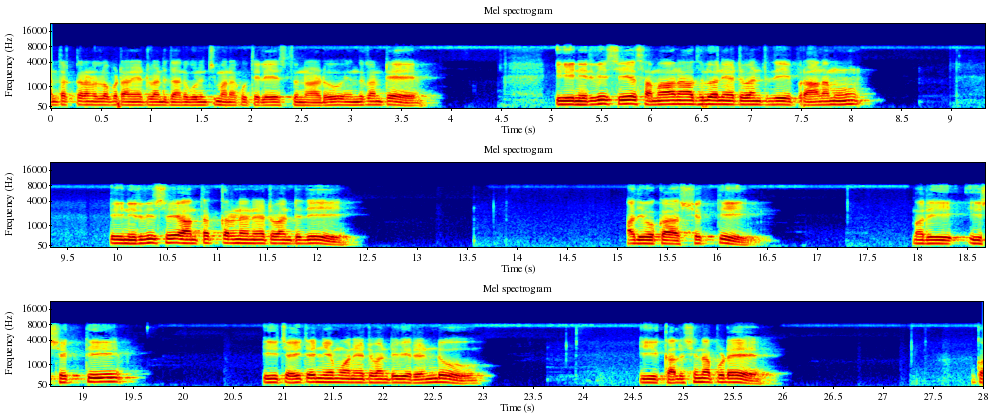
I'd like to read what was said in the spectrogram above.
అంతఃకరణ లోపల అనేటువంటి దాని గురించి మనకు తెలియజేస్తున్నాడు. ఎందుకంటే ఈ నిర్విషయ సమానాధులు అనేటువంటిది ప్రాణము ఈ నిర్విషయ అంతఃకరణ అనేటువంటిది అది ఒక శక్తి. మరి ఈ శక్తి ఈ చైతన్యము అనేటువంటివి రెండు ఈ కలిసినప్పుడే ఒక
